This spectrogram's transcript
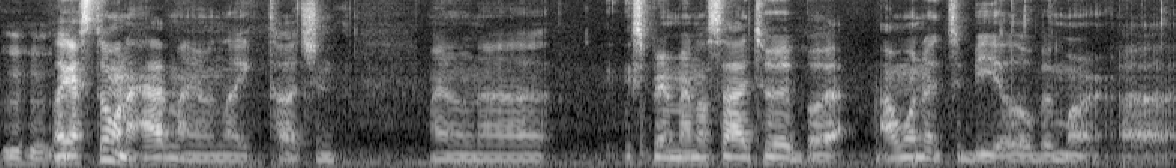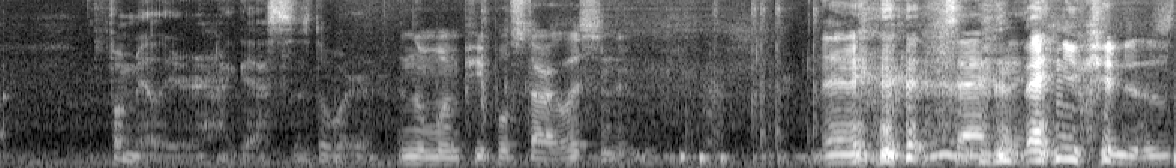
hmm Like I still want to have my own like touch and my own uh experimental side to it, but I want it to be a little bit more uh familiar, I guess is the word. and then when people start listening, then Exactly. then you can just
